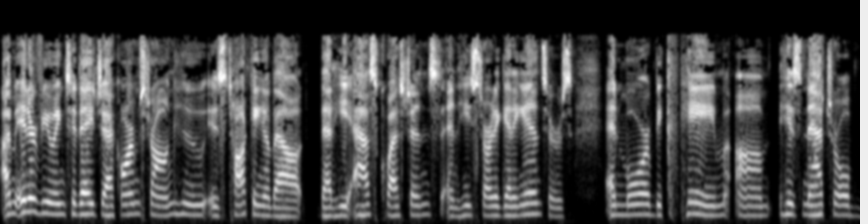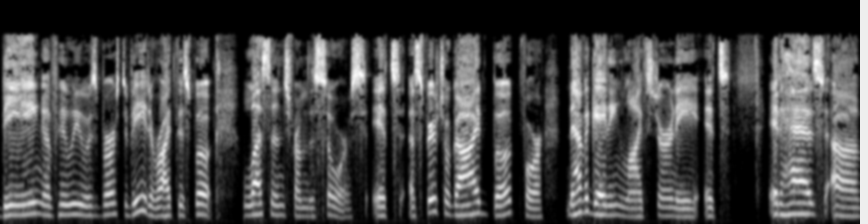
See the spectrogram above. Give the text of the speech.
I'm interviewing today Jack Armstrong, who is talking about that he asked questions and he started getting answers and more became um, his natural being of who he was birthed to be to write this book lessons from the source it's a spiritual guide book for navigating life's journey it's it has uh,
